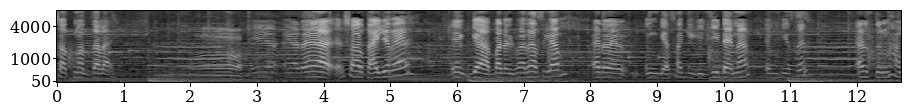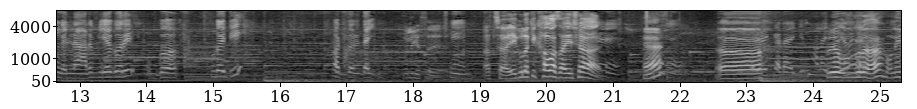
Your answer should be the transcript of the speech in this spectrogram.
সৎ মাছ জ্বালায় আইয়েরে গিয়া বাডেল ভাড়া আসলাম। এডে গিয়া সাকি জি ডাইনা এমপি আছে এডে তুন হাঙ্গাইলা আর বিয়ে করি ফুড়ই দি ফট করে গেছে। হ্যাঁ আচ্ছা এগুলা কি খাওয়া যায় এই হ্যাঁ। প্রিয় বন্ধুরা উনি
